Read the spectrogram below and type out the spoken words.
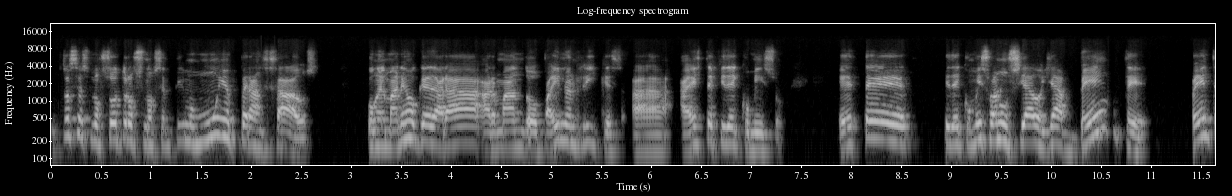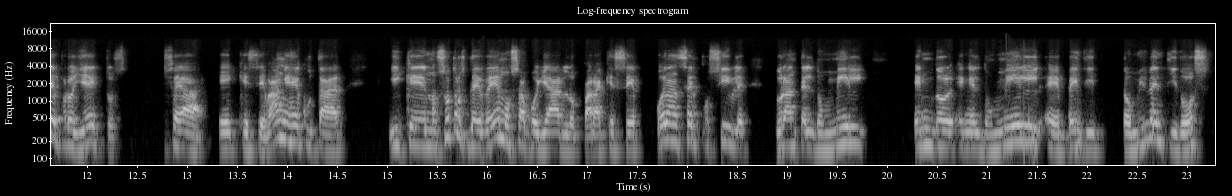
Entonces nosotros nos sentimos muy esperanzados con el manejo que dará Armando Paino Enríquez a, a este fideicomiso. Este fideicomiso ha anunciado ya 20, 20 proyectos, o sea, eh, que se van a ejecutar y que nosotros debemos apoyarlo para que se puedan ser posibles durante el 2000, en, en el 2020, 2022,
